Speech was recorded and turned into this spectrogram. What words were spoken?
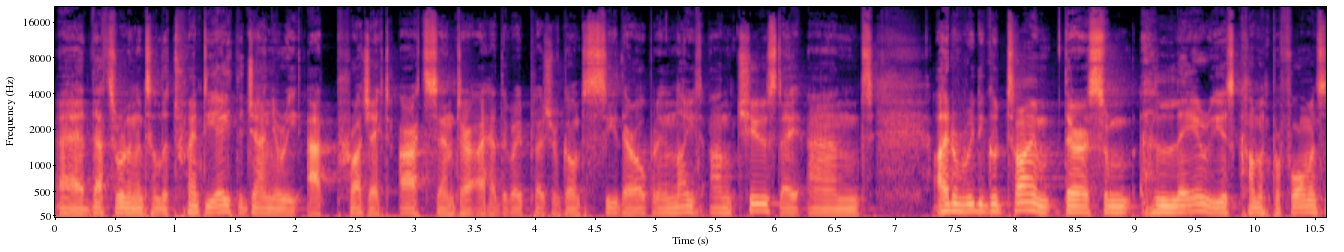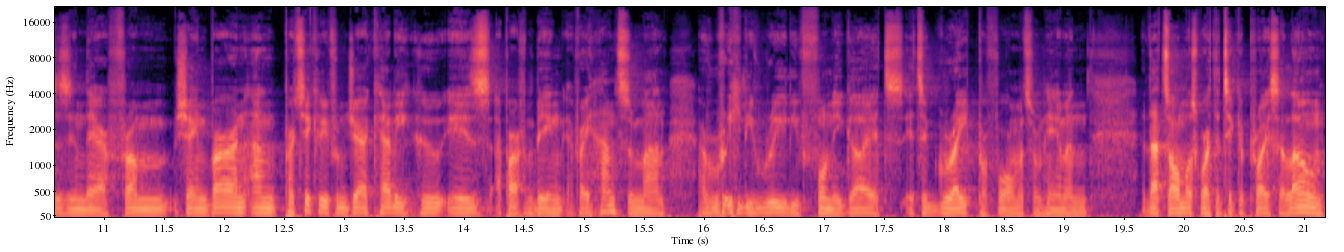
Uh, that's running until the 28th of January at Project Arts Centre. I had the great pleasure of going to see their opening night on Tuesday and I had a really good time. There are some hilarious comic performances in there from Shane Byrne and particularly from Ger Kelly, who is, apart from being a very handsome man, a really, really funny guy. It's it's a great performance from him, and that's almost worth the ticket price alone.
